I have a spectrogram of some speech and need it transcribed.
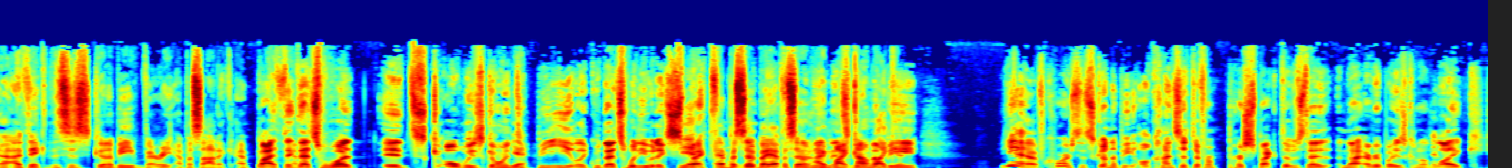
I think this is going to be very episodic. But I think that's what it's always going yeah. to be. Like that's what you would expect. Yeah, episode by episode. I, mean, I might not like be, it. Yeah, of course. It's going to be all kinds of different perspectives that not everybody's going to yeah. like.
